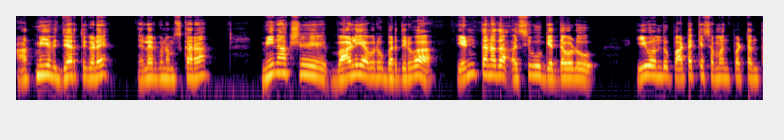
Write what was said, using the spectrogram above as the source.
ಆತ್ಮೀಯ ವಿದ್ಯಾರ್ಥಿಗಳೇ, ಎಲ್ಲರಿಗೂ ನಮಸ್ಕಾರ. ಮೀನಾಕ್ಷಿ ಬಾಳಿ ಅವರು ಬರೆದಿರುವ ಎಂಟನದ ಹಸಿವು ಗೆದ್ದವಳು ಈ ಒಂದು ಪಾಠಕ್ಕೆ ಸಂಬಂಧಪಟ್ಟಂಥ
